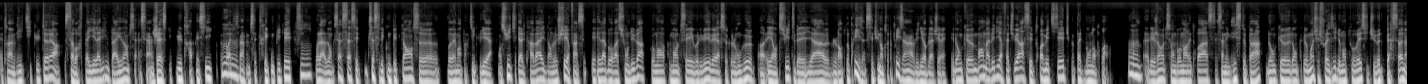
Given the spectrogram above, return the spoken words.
être un viticulteur, savoir tailler la vigne, par exemple, c'est un geste ultra précis, mmh. c'est très compliqué. Mmh. Voilà, donc ça, ça c'est ça, c'est des compétences euh, vraiment particulières. Ensuite, il y a le travail dans le chai, enfin, l'élaboration du vin, comment comment on le fait évoluer vers ce que l'on veut. Et ensuite, ben, il y a l'entreprise. C'est une entreprise, hein, un vignoble à gérer. Et donc, moi, on m'avait dit, enfin, tu verras, c'est trois métiers, tu peux pas être bon dans trois. Mmh. Euh, les gens qui sont bons dans les trois, ça n'existe pas. Donc, euh, donc euh, moi, j'ai choisi de m'entourer, si tu veux, de personnes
